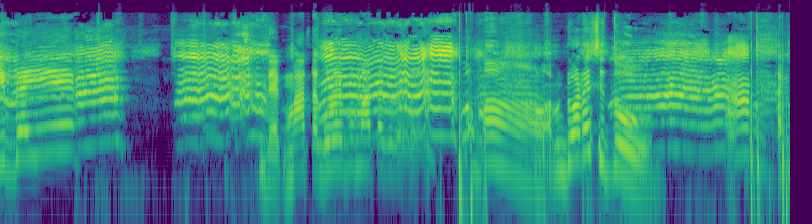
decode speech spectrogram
ইব্রাহিম! দেখ মাথা ঘুরাইবো মাথা ঘুরাইবো। আমি ডরাইছি তো। আমি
